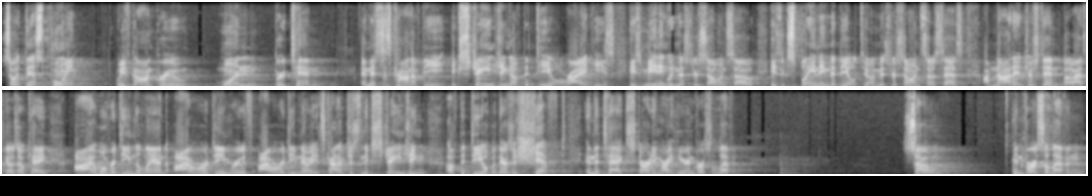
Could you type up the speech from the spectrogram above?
So at this point, we've gone through 1 through 10. And this is kind of the exchanging of the deal, right? He's, he's meeting with Mr. So and so. He's explaining the deal to him. Mr. So and so says, I'm not interested. And Boaz goes, Okay, I will redeem the land. I will redeem Ruth. I will redeem Naomi. It's kind of just an exchanging of the deal, but there's a shift in the text starting right here in verse 11. So, in verse 11,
